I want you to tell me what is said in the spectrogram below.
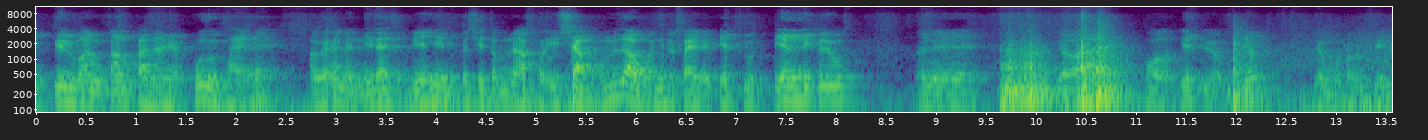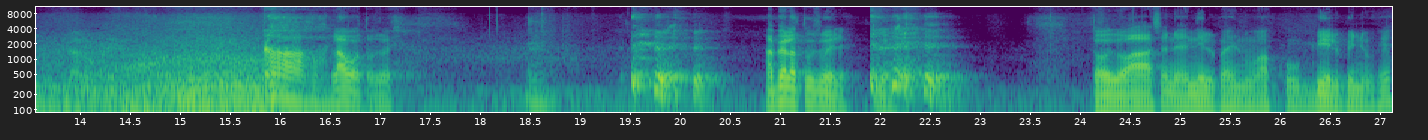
એ પીલવાનું કામકાજ અહીંયા પૂરું થાય છે. હવે છે ને નિરાતે બેસીને પછી તમને આખો હિસાબ સમજાવું અનિલભાઈને કેટલું તેલ નીકળ્યું અને કહેવાય કેટલો મોટો બિલ નાનો પડે. લાવો તો જોઈ. આ પેલા તું જોઈ લે. તો જો આ છે ને અનિલભાઈનું આખું બિલ બન્યું છે.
